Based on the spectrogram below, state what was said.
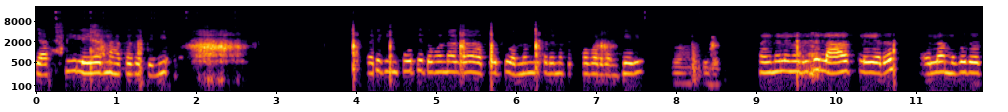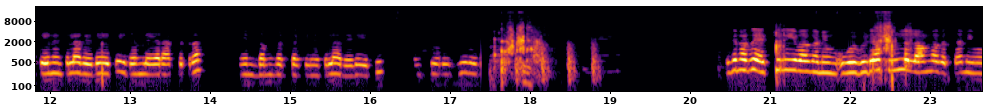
ಜಾಸ್ತಿ ಲೇಯರ್ನ ಹಾಕಕತ್ತೀನಿ. ಅದಕ್ಕೆ ಹಿಂಗ್ ಪೂರ್ತಿ ತಗೊಂಡಾಗ ಪೂರ್ತಿ ಒಂದೊಂದ್ ಕಡೆನೂ ಕುತ್ಕೋಬಾರ್ದು ಅಂತ ಹೇಳಿ. ಫೈನಲಿ ನೋಡ್ರಿ ಇದು ಲಾಸ್ಟ್ ಲೇಯರ್ ಎಲ್ಲ ಮುಗಿದ ಏನೈತಿಲ್ಲ ರೆಡಿ ಐತಿ. ಇದೊಂದ್ ಲೇಯರ್ ಹಾಕ್ಬಿಟ್ರ ಏನ್ ದಮ್ ಗಟ್ಸಕ್ ಏನೈತಿಲ್ಲ ರೆಡಿ ಐತಿ. ಒಂಚೂರು. ಇದು ನೋಡ್ರಿ ಆಕ್ಚುಲಿ ಇವಾಗ ನೀವು ವಿಡಿಯೋ ಫುಲ್ ಲಾಂಗ್ ಆಗುತ್ತೆ? ನೀವು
